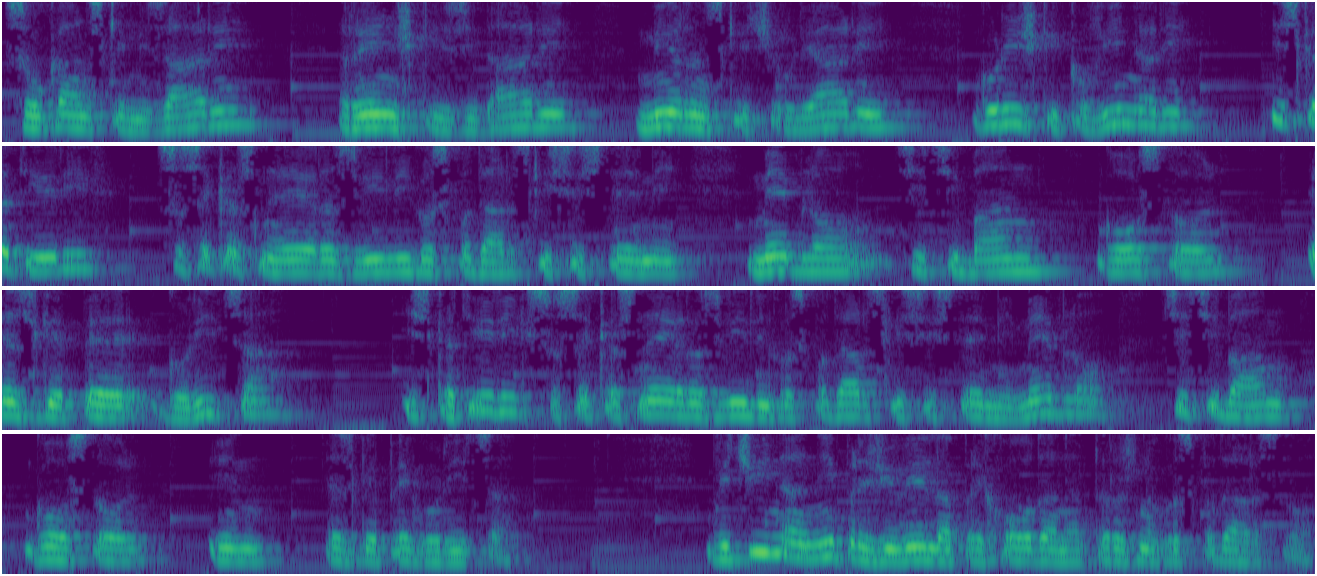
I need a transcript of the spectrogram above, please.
sovkanski mizari, renški zidari, mirenski čevljari, goriški kovinari, iz katerih so se kasneje razvili gospodarski sistemi Meblo, Ciciban, Gostol, SGP Gorica, iz katerih so se kasneje razvili gospodarski sistemi Meblo, Ciciban, Gostol in SGP Gorica. Večina ni preživela prehoda na tržno gospodarstvo,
